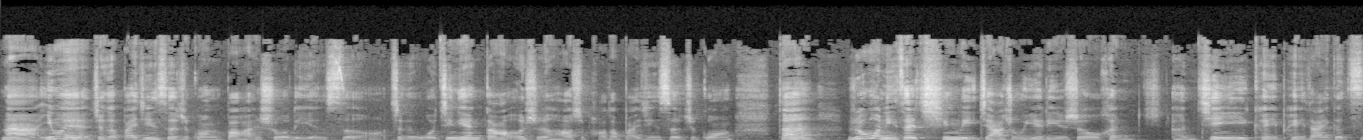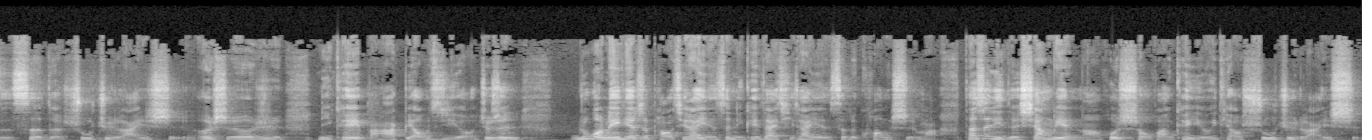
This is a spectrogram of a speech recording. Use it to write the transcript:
那因为这个白金色之光包含所有的颜色啊，这个我今天刚好二十二号是跑到白金色之光，但如果你在清理家族业力的时候，很很建议可以佩戴一个紫色的书具来时，二十二日你可以把它标记哦，就是如果那天是跑其他颜色，你可以戴其他颜色的矿石嘛，但是你的项链啊或是手环可以有一条书具来时。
